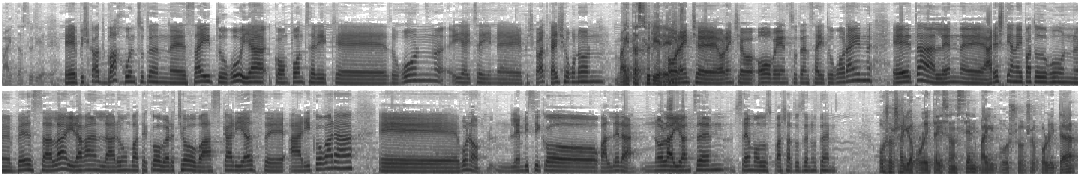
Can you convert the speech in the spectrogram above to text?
Baita zuri ere. E, pixka bat baju entzuten e, zaitugu, ja konpontzerik e, dugun, ia itzein e, pixka bat, kaixo egunon, Baita zuri ere. oraintxe, oraintxe hobe entzuten zaitugu orain, eta lehen e, arestian aipatu dugun bezala, iragan larun bateko bertso bazkariaz e, ariko gara, e, bueno, lehenbiziko galdera, nola joan zen, ze moduz pasatu zenuten? Oso saio polita izan zen, bai oso oso polita.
